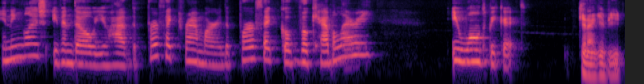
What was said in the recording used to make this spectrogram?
in English, even though you have the perfect grammar, the perfect go- vocabulary, it won't be good. Can I give you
